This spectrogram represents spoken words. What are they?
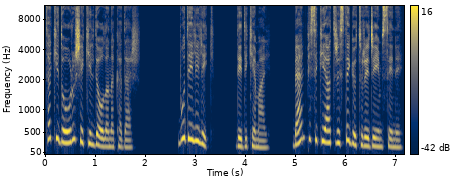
Ta ki doğru şekilde olana kadar. Bu delilik, dedi Kemal. Ben psikiyatriste götüreceğim seni.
